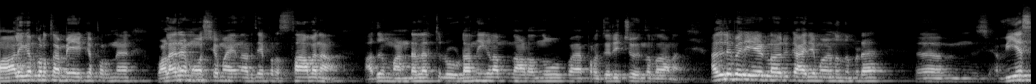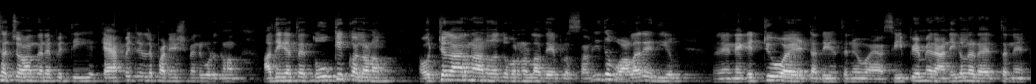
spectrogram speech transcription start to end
മാളികപ്പുറത്തമ്മയൊക്കെ പറഞ്ഞ് വളരെ മോശമായി നടത്തിയ പ്രസ്താവന അത് മണ്ഡലത്തിലുടനീളം നടന്നു പ്രചരിച്ചു എന്നുള്ളതാണ്. അതിലുപരിയായിട്ടുള്ള ഒരു കാര്യമാണ് നമ്മുടെ വി എസ് അച്യുതാനന്ദനെ പറ്റി ക്യാപിറ്റലിൽ പണിഷ്മെന്റ് കൊടുക്കണം അദ്ദേഹത്തെ തൂക്കിക്കൊല്ലണം ഒറ്റക്കാരനാണെന്നൊക്കെ പറഞ്ഞുള്ള അതേ പ്രസ്താവന. ഇത് വളരെയധികം നെഗറ്റീവായിട്ട് അദ്ദേഹത്തിന് സി പി എമ്മിന് അണികളുടെ തന്നെ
